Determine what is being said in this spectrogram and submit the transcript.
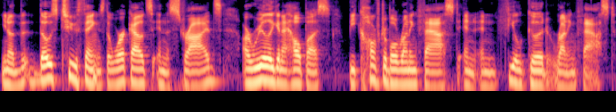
You know, th- those two things, the workouts and the strides, are really going to help us be comfortable running fast and, and feel good running fast.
